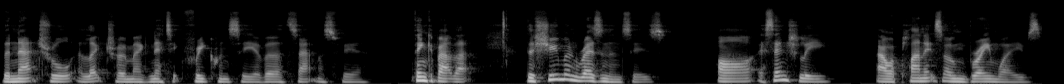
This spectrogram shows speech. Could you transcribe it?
the natural electromagnetic frequency of Earth's atmosphere. Think about that. The Schumann resonances are essentially our planet's own brainwaves,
